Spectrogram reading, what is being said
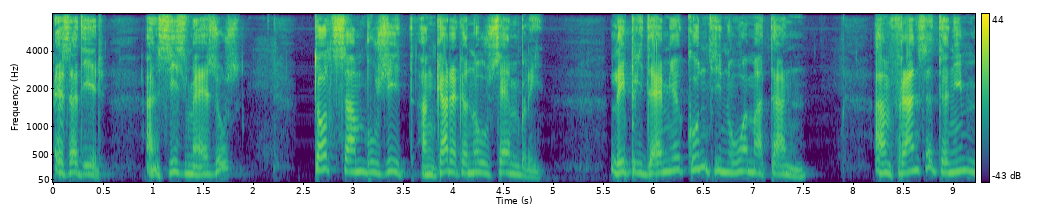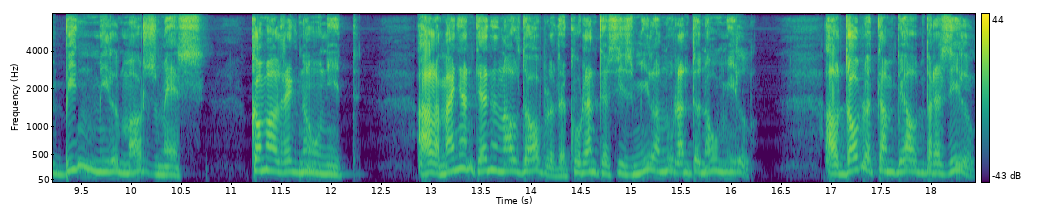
és a dir, en sis mesos, tot s'ha embogit, encara que no ho sembli. L'epidèmia continua matant. En França tenim 20.000 morts més, com al Regne Unit. A Alemanya en tenen el doble, de 46.000 a 99.000. El doble també al Brasil,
